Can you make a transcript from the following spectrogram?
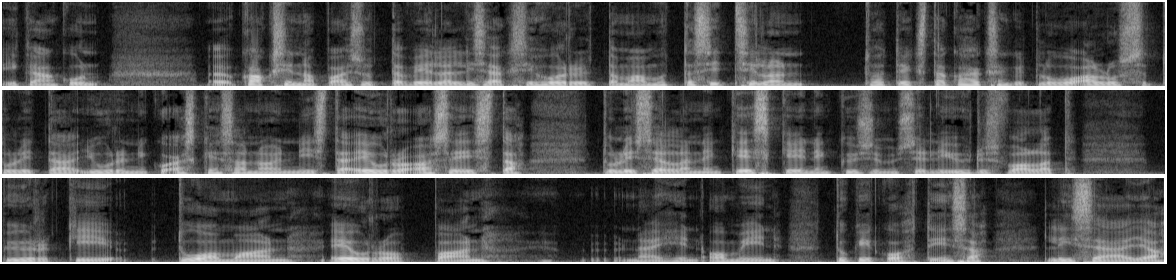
ikään kuin kaksinapaisuutta vielä lisäksi horjuttamaan, mutta sitten silloin 1980-luvun alussa tuli tämä, juuri niin kuin äsken sanoin, niistä euroaseista tuli sellainen keskeinen kysymys, eli Yhdysvallat pyrkii tuomaan Eurooppaan näihin omiin tukikohtiinsa lisää ja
